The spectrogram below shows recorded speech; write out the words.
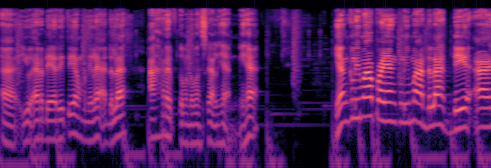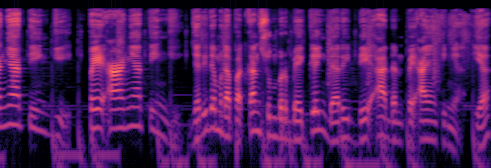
uh, eh, URDR itu yang menilai adalah ahref teman-teman sekalian ya. Yang kelima apa? Yang kelima adalah DA-nya tinggi, PA-nya tinggi. Jadi dia mendapatkan sumber backlink dari DA dan PA yang tinggi ya.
